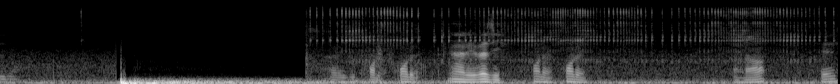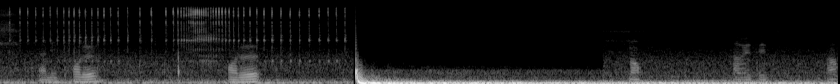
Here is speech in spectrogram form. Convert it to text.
dedans. Vas-y, prends-le, prends-le, Allez, vas-y. prends-le, prends-le. Voilà. Laisse. Allez, prends-le. Prends-le. Non. Arrêtez. Ah.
